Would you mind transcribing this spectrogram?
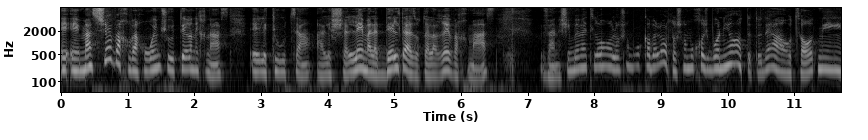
המס שבח, ואנחנו רואים שהוא יותר נכנס אה, לתאוצה, על לשלם על הדלתא הזאת, על הרווח מס. ואנשים באמת לא, לא שמרו קבלות, לא שמרו חשבוניות, אתה יודע, ההוצאות מ,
